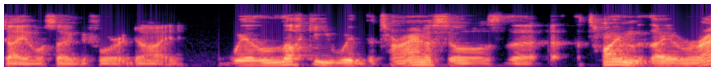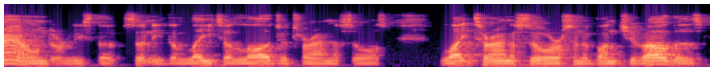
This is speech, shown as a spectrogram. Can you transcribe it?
day or so before it died we're lucky with the tyrannosaurs that at the time that they were around, or at least the, certainly the later larger tyrannosaurs, like Tyrannosaurus and a bunch of others,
